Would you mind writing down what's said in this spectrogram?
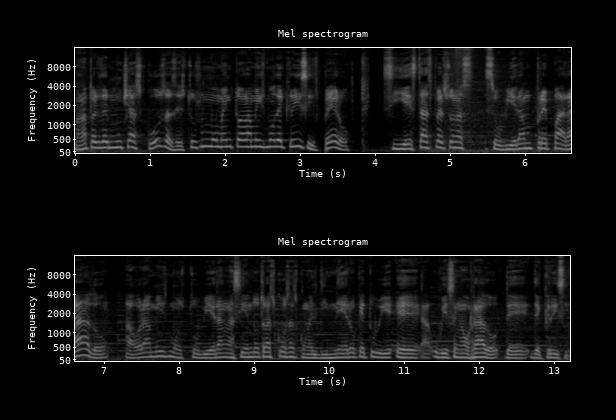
van a perder muchas cosas. Esto es un momento ahora mismo de crisis, pero si estas personas se hubieran preparado, ahora mismo estuvieran haciendo otras cosas con el dinero que eh, hubiesen ahorrado de, crisis.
